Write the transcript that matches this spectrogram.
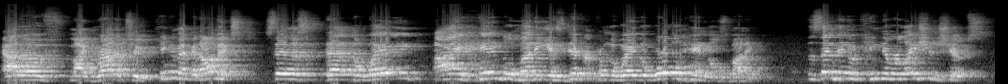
out of my gratitude. Kingdom economics says that the way I handle money is different from the way the world handles money. The same thing with kingdom relationships.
